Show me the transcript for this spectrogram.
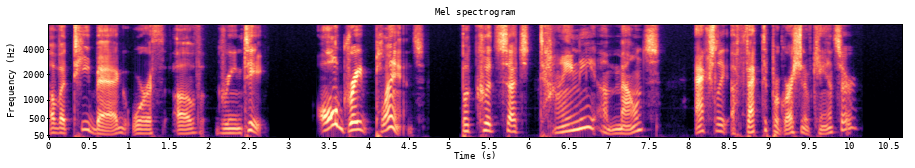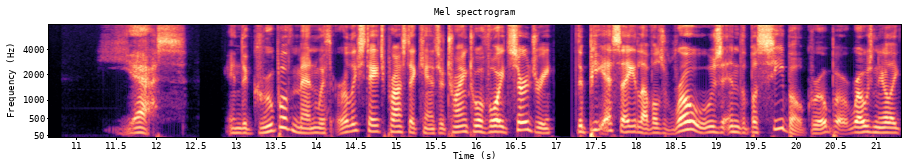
of a tea bag worth of green tea. All great plans, but could such tiny amounts actually affect the progression of cancer? Yes. In the group of men with early-stage prostate cancer trying to avoid surgery, the PSA levels rose in the placebo group, uh, rose nearly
